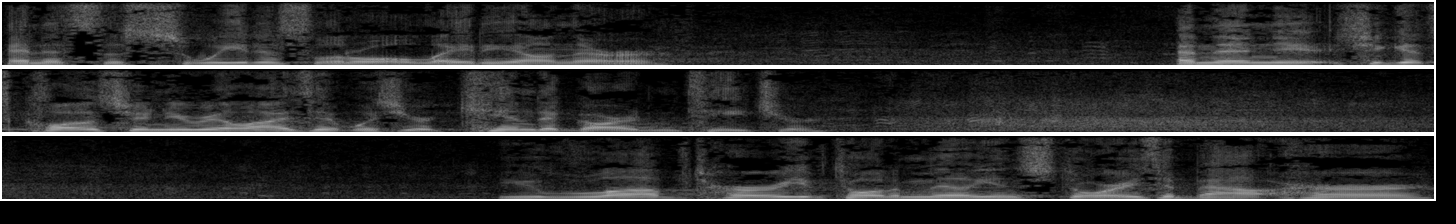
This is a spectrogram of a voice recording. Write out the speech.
And it's the sweetest little old lady on the earth. And then you, she gets closer and you realize it was your kindergarten teacher. You loved her. You've told a million stories about her.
